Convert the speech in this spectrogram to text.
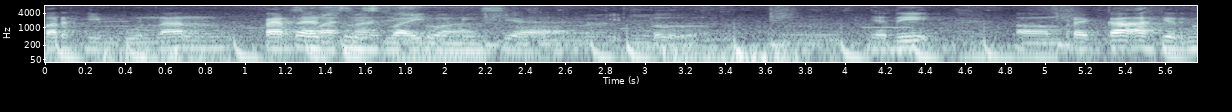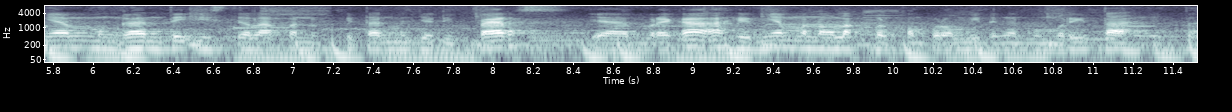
Perhimpunan Pers, Pers Mahasiswa, Mahasiswa. Indonesia gitu. Jadi eh, mereka akhirnya mengganti istilah penerbitan menjadi pers, ya mereka akhirnya menolak berkompromi dengan pemerintah. Gitu.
